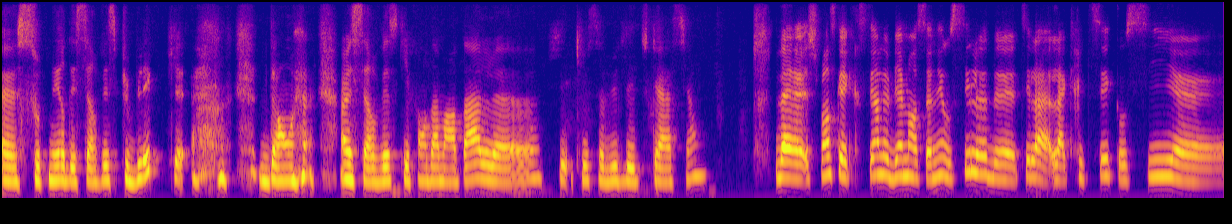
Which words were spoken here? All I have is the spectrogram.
euh, soutenir des services publics, dont un service qui est fondamental, euh, qui, est celui de l'éducation. Ben, je pense que Christian l'a bien mentionné aussi, là, de, la, la critique aussi euh,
